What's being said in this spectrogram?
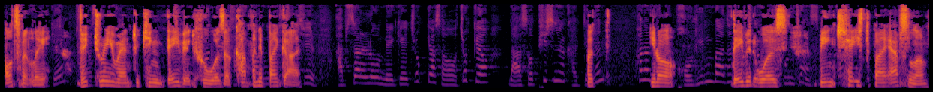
Ultimately, victory went to King David, who was accompanied by God. But you know, David was being chased by Absalom.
